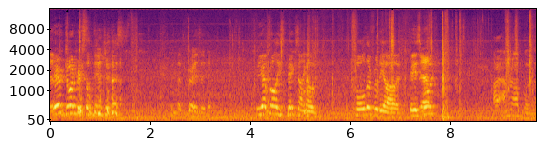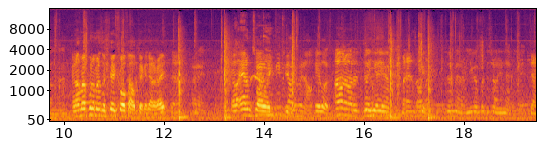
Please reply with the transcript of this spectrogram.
Air Jordan or something. Just That's crazy. you gotta all these pics on like a folder for the uh, Facebook, Alright, I'm gonna upload them, man. and I'm gonna put them as a pic profile pic in that, right? Yeah. Alright. I'll add them to Yeah, our you like. be a photographer now. Okay, look. I don't know how to Yeah, do yeah, yeah. My hands on Okay, it. doesn't matter. You're gonna put this on your neck, okay? Yeah.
